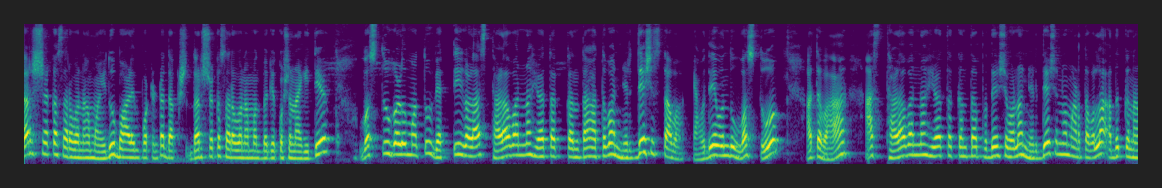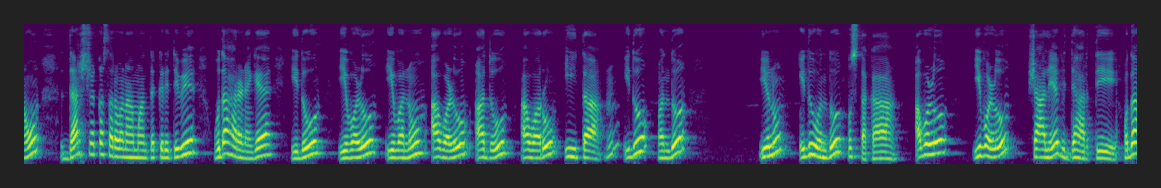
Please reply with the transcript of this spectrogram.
ದರ್ಶಕ ಸರ್ವನಾಮ. ಇದು ಭಾಳ ಇಂಪಾರ್ಟೆಂಟ್ ದಕ್ಷ, ದರ್ಶಕ ಸರ್ವನಾಮದ ಬಗ್ಗೆ ಕ್ವಶನ್ ಆಗೈತಿ ವಸ್ತುಗಳು ಮತ್ತು ವ್ಯಕ್ತಿಗಳ ಸ್ಥಳವನ್ನು ಹೇಳ್ತಕ್ಕಂತಹ ಅಥವಾ ನಿರ್ದೇಶಿಸ್ತಾವ. ಯಾವುದೇ ಒಂದು ವಸ್ತು ಅಥವಾ ಆ ಸ್ಥಳವನ್ನು ಹೇಳ್ತಕ್ಕಂಥ ಪ್ರದೇಶವನ್ನು ನಿರ್ದೇಶನ ಮಾಡ್ತಾವಲ್ಲ, ಅದಕ್ಕೆ ನಾವು ದರ್ಶಕ ಸರ್ವನಾಮ ಅಂತ ಕರಿತೀವಿ. ಉದಾಹರಣೆಗೆ, ಇದು ಇವಳು, ಇವನು, ಅವಳು, ಅದು, ಅವರು, ಈತ? ಇದು ಒಂದು ಏನು, ಇದು ಒಂದು ಪುಸ್ತಕ. ಅವಳು, ಇವಳು ಶಾಲೆಯ ವಿದ್ಯಾರ್ಥಿ. ಹೌದಾ?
